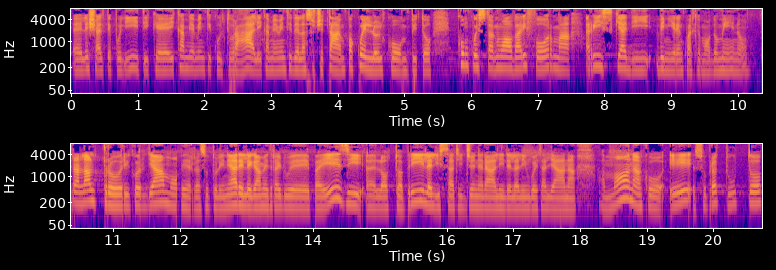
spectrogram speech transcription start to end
eh, le, scelte politiche, i cambiamenti culturali, i cambiamenti della società, è un po' quello il compito. Con questa nuova riforma rischia di venire in qualche modo meno. Tra l'altro ricordiamo, per sottolineare il legame tra i due paesi, eh, l'8 aprile gli stati generali della lingua italiana a Monaco e soprattutto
